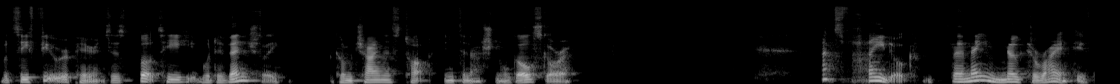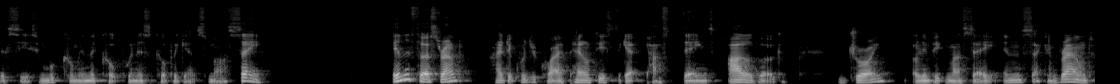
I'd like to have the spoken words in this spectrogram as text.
would see fewer appearances, but he would eventually become China's top international goalscorer. As Hajduk, their main notoriety of this season would come in the Cup Winners' Cup against Marseille. In the first round, Hajduk would require penalties to get past Danes Aalborg, drawing Olympique Marseille in the second round.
